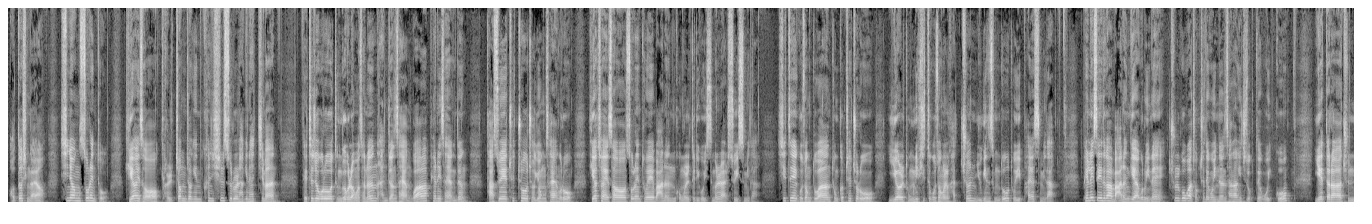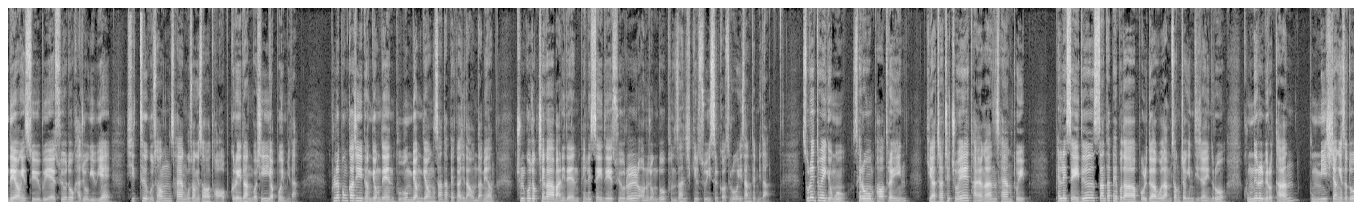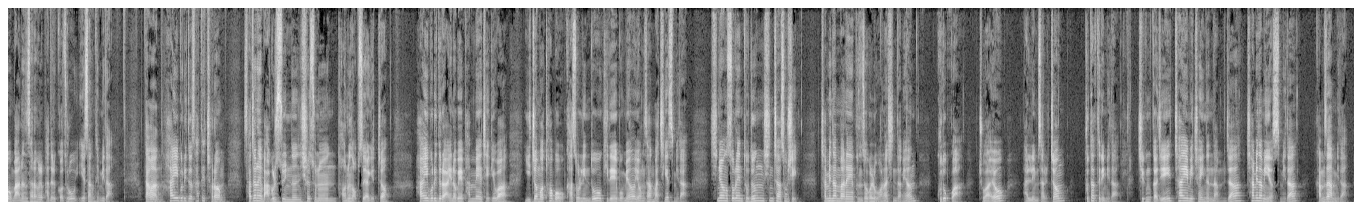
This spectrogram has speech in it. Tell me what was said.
어떠신가요? 신형 소렌토, 기아에서 결정적인 큰 실수를 하긴 했지만 대체적으로 등급을 넘어서는 안전 사양과 편의 사양 등 다수의 최초 적용 사양으로 기아차에서 소렌토에 많은 공을 들이고 있음을 알 수 있습니다. 시트의 구성 또한 동급 최초로 2열 독립 시트 구성을 갖춘 6인승도 도입하였습니다. 펠리세이드가 많은 계약으로 인해 출고가 적체되고 있는 상황이 지속되고 있고 이에 따라 준대형 SUV의 수요도 가져오기 위해 시트 구성, 사양 구성에서 더 업그레이드한 것이 엿보입니다. 플랫폼까지 변경된 부분 변경 산타페까지 나온다면 출고 적체가 많이 된 펠리세이드의 수요를 어느 정도 분산시킬 수 있을 것으로 예상됩니다. 소렌토의 경우 새로운 파워트레인, 기아차 최초의 다양한 사양 도입, 펠리세이드 산타페보다 볼드하고 남성적인 디자인으로 국내를 비롯한 북미 시장에서도 많은 사랑을 받을 것으로 예상됩니다. 다만 하이브리드 사태처럼 사전에 막을 수 있는 실수는 더는 없어야겠죠? 하이브리드 라인업의 판매 재개와 2.5 터보 가솔린도 기대해보며 영상 마치겠습니다. 신형 소렌토 등 신차 소식, 차민한만의 분석을 원하신다면 구독과 좋아요, 알림 설정 부탁드립니다. 지금까지 차에 미쳐 있는 남자 차민남이었습니다. 감사합니다.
